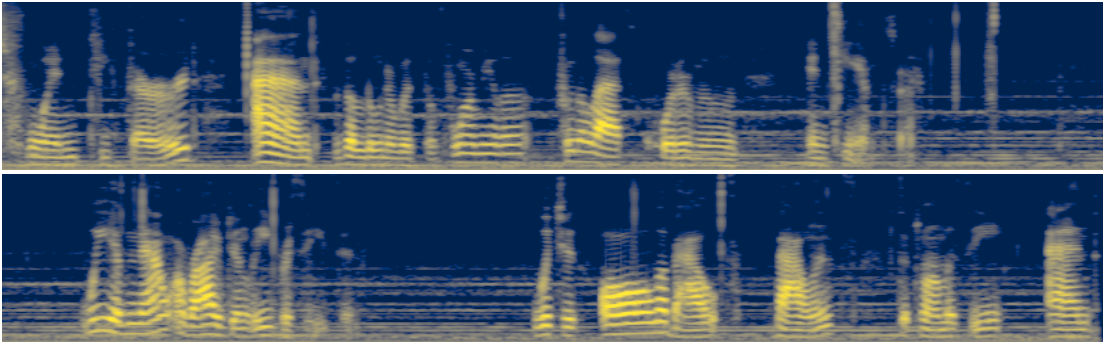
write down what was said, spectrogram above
23rd and the lunar wisdom formula for the last quarter moon in Cancer. We have now arrived in Libra season, which is all about balance, diplomacy, and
